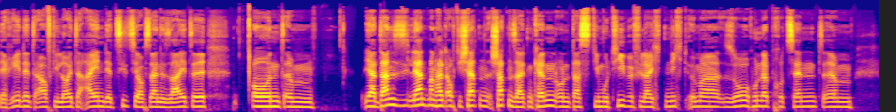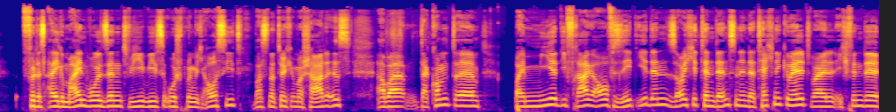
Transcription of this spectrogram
der redet auf die Leute ein, der zieht sie auf seine Seite und ähm, ja, dann lernt man halt auch die Schatten, Schattenseiten kennen und dass die Motive vielleicht nicht immer so 100 Prozent ähm, für das Allgemeinwohl sind, wie, wie es ursprünglich aussieht, was natürlich immer schade ist. Aber da kommt äh, bei mir die Frage auf, seht ihr denn solche Tendenzen in der Technikwelt? Weil ich finde,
